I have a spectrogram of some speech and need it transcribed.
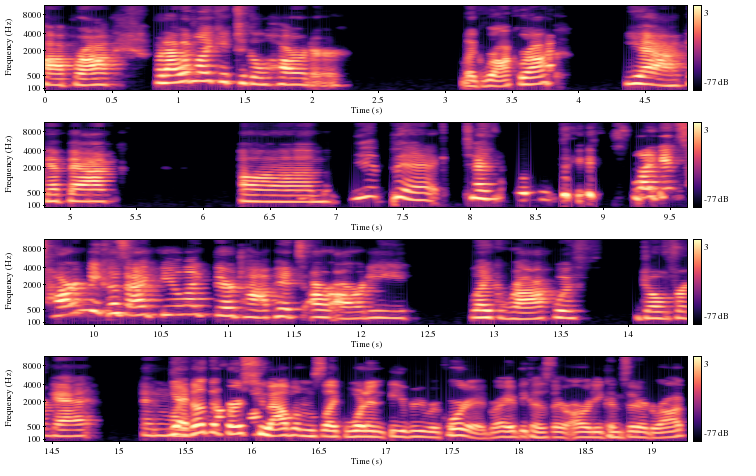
pop rock, but I would like it to go harder. Like rock, rock. Yeah, Get Back. Um, Get back to And- like it's hard because I feel like their top hits are already like rock with Don't Forget and Yeah, I feel like the first two albums like wouldn't be re-recorded, right? Because they're already considered rock.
